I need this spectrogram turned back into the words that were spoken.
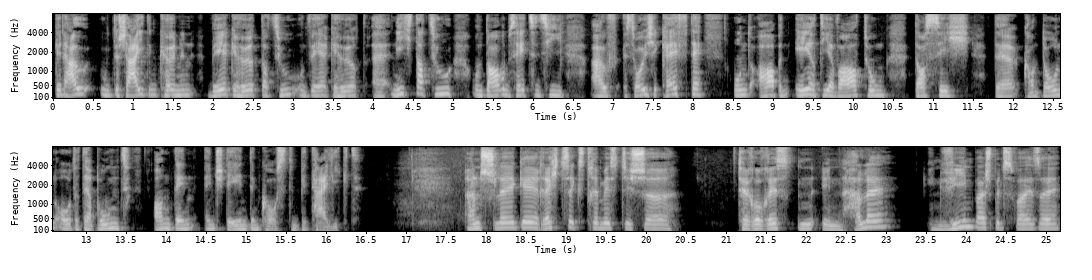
genau unterscheiden können, wer gehört dazu und wer gehört äh, nicht dazu. Und darum setzen sie auf solche Kräfte und haben eher die Erwartung, dass sich der Kanton oder der Bund an den entstehenden Kosten beteiligt. Anschläge rechtsextremistischer Terroristen in Halle, in Wien beispielsweise,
